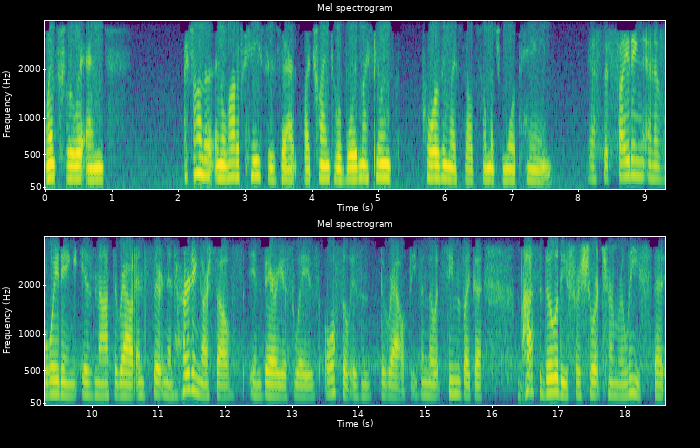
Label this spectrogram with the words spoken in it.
went through it, and I found that in a lot of cases that by trying to avoid my feelings, causing myself so much more pain. Yes, that fighting and avoiding is not the route, and certain and hurting ourselves in various ways also isn't the route, even though it seems like a possibility for short-term relief, that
